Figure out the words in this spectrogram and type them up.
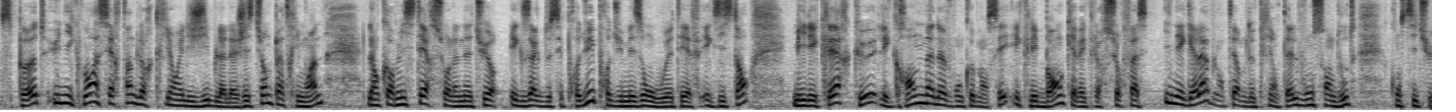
Spot uniquement à certains de leurs clients éligibles à la gestion de patrimoine. Là encore, mystère sur la nature exacte de ces produits, produits maison ou ETF existants. Mais il est clair que les grandes manœuvres ont commencé et que les banques, avec leur surface inégalable en termes de clientèle, vont sans doute constituer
